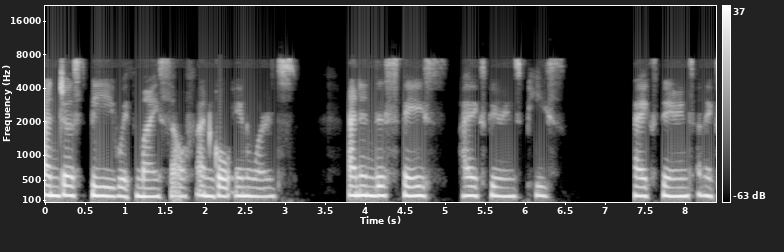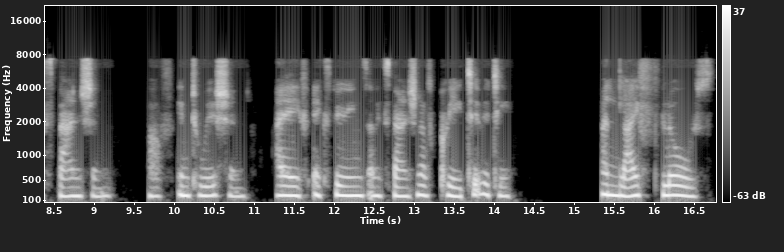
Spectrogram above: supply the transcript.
and just be with myself and go inwards. And in this space, I experience peace. I experience an expansion of intuition. I experience an expansion of creativity. And life flows,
